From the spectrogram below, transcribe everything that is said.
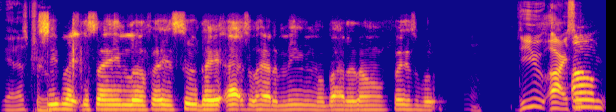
yeah, that's true. She make the same little face too. They actually had a meme about it on Facebook. Do you? All right. So, um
